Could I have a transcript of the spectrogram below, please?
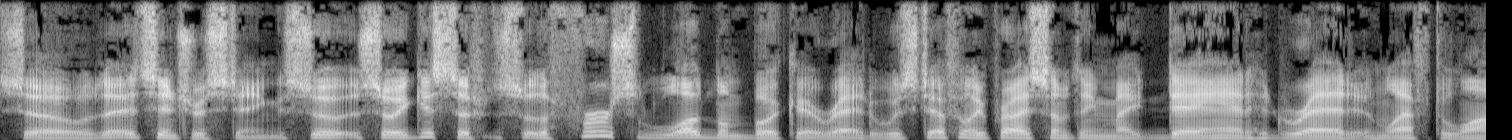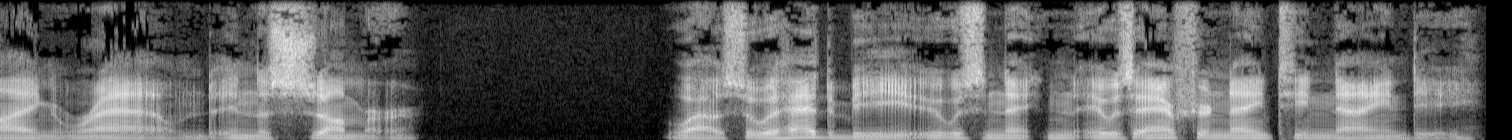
So that's interesting. So, so I guess the, so the first Ludlum book I read was definitely probably something my dad had read and left lying around in the summer. Wow. So it had to be, it was, it was after 1990.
